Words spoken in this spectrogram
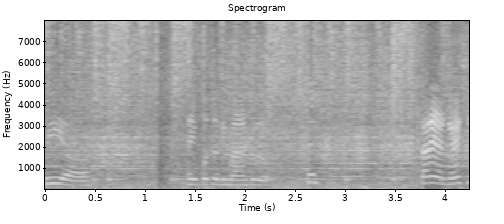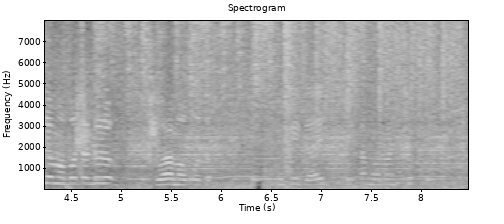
iya. Ayo foto di mana dulu? Eh. Ntar ya guys, ya mau foto dulu. Gua mau foto. Oke okay, guys, kita mau masuk.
